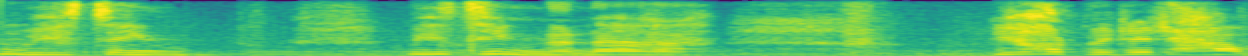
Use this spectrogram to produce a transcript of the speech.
ไม่จริง ไม่จริงนะนายอดไม่ได้ทำ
